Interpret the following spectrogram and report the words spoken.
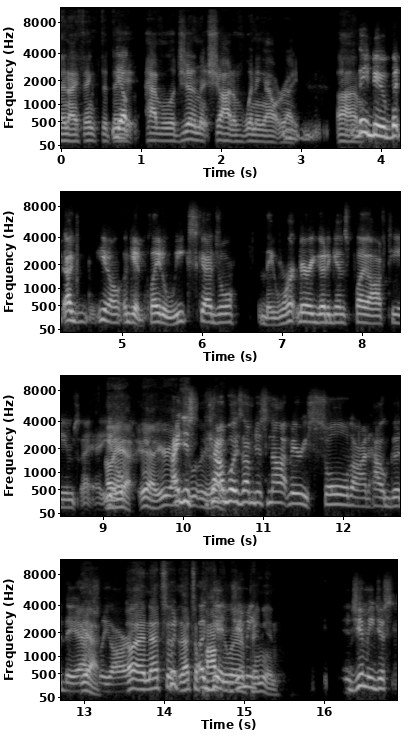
then I think that they Yep. have a legitimate shot of winning outright. Um, they do, but uh, you know, again, played a weak schedule. They weren't very good against playoff teams. Uh, oh know, yeah, yeah, you're I just right. Cowboys. I'm just not very sold on how good they Yeah. actually are. Oh, and that's a But that's a again, popular Jimmy- opinion. Jimmy just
